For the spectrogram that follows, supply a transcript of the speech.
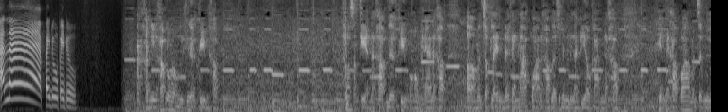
อันแน่ไปดูไปดูาวนี้นะครับลองลองดูที่เนื้อครีมครับ ถ้าเราสังเกตนะครับเนื้อครีมของของแท้นะครับเออมันจะเบลนด์ด้วยกันมากกว่านะครับแล้วจะเป็นเนื้อเดียวกันนะครับ เห็นไหมครับว่ามันจะมี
